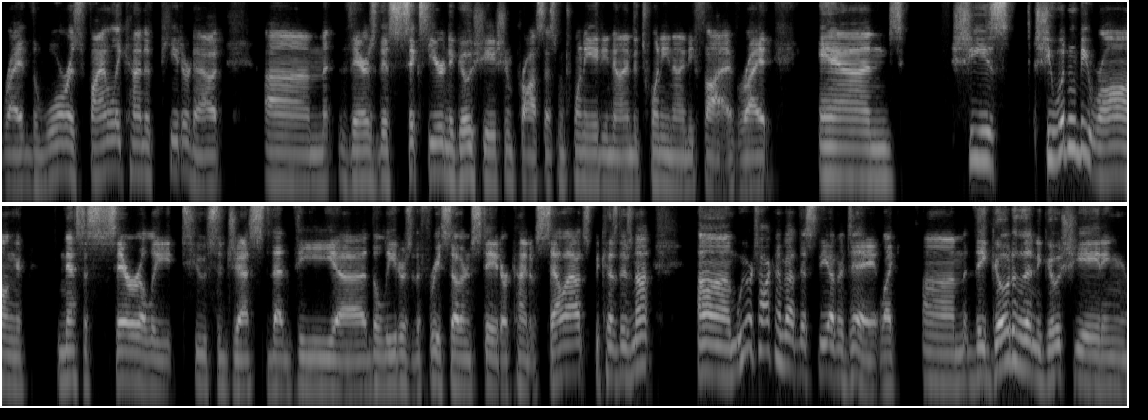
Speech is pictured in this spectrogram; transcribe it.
right? The war is finally kind of petered out. Um there's this six year negotiation process from 2089 to 2095 right? And she's she wouldn't be wrong necessarily to suggest that the uh the leaders of the free southern state are kind of sellouts because there's not um we were talking about this the other day like um they go to the negotiating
